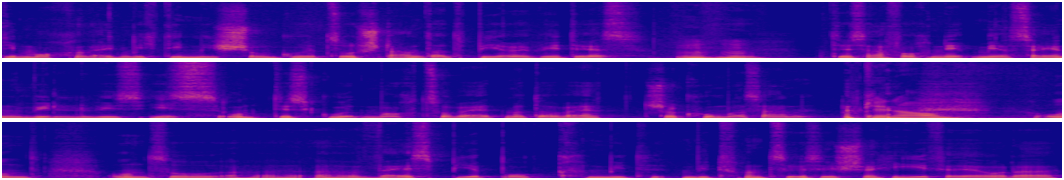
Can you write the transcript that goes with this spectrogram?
die machen eigentlich die Mischung gut. So Standardbiere wie das, Mhm. das einfach nicht mehr sein will, wie es ist und das gut macht, soweit wir da weit schon gekommen sind. Genau. Und, und so äh, äh, Weißbierbock mit, mit französischer Hefe oder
